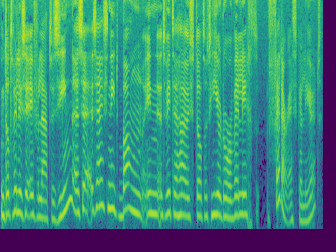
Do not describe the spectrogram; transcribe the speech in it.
Dat willen ze even laten zien. Zijn ze niet bang in het Witte Huis dat het hierdoor wellicht verder escaleert?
